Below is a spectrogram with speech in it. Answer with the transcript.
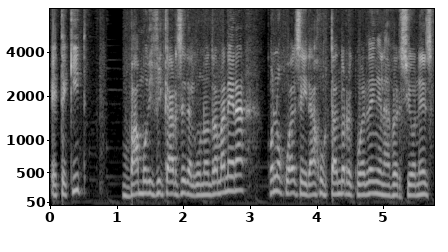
este kit va a modificarse de alguna otra manera, con lo cual se irá ajustando, recuerden, en las versiones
